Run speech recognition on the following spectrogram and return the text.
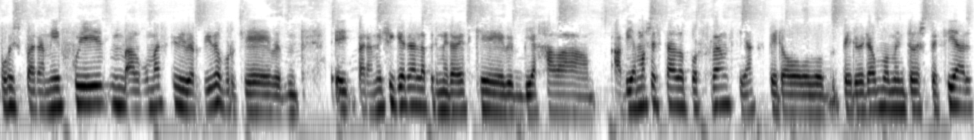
Pues para mí fue algo más que divertido porque eh, para mí sí que era la primera vez que viajaba. Habíamos estado por Francia, pero, pero era un momento especial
